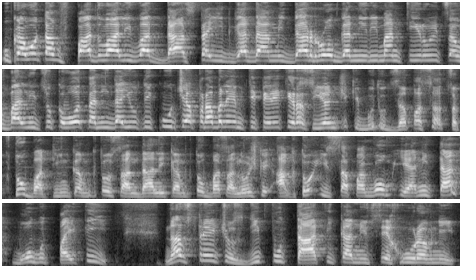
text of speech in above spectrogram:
у кого там в подвале вода стоит годами, дорога не ремонтируется, в больницу кого-то не дают и куча проблем. Теперь эти россиянчики будут запасаться кто ботинком, кто сандаликом, кто босоножкой, а кто и сапогом. И они так могут пойти на встречу с депутатиками всех уровней,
